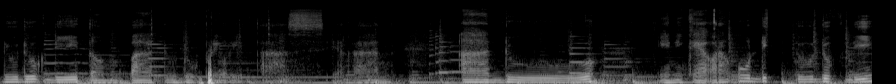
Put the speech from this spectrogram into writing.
duduk di tempat duduk prioritas ya kan. Aduh ini kayak orang udik duduk di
